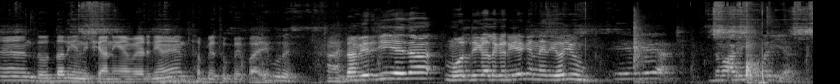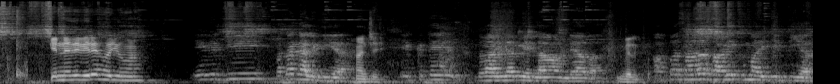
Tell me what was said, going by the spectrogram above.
ਐ ਦੁੱਧ ਵਾਲੀਆਂ ਨਿਸ਼ਾਨੀਆਂ ਬੈਠਦੀਆਂ ਐ ਥੱਬੇ ਥੁੱਬੇ ਪਾਏ ਪੂਰੇ। ਤਾਂ ਵੀਰ ਜੀ ਇਹਦਾ ਮੁੱਲ ਦੀ ਗੱਲ ਕਰੀਏ ਕਿੰਨੇ ਦੀ ਹੋ ਜੂ? ਇਹ ਦੀਵਾਲੀ ਉੱਪਰ ਆ। ਕਿੰਨੇ ਦੀ ਵੀਰੇ ਹੋ ਜੂ ਹੁਣ? ਇਹ ਵੀਰ ਜੀ ਪਤਾ ਗੱਲ ਕੀ ਆ? ਹਾਂਜੀ। ਇੱਕ ਤੇ ਦੀਵਾਲੀ ਦਾ ਮੇਲਾ ਆਉਣ ਡਿਆ ਵਾ। ਬਿਲਕੁਲ। ਆਪਾਂ ਸਾਰਾ ਸਾਰੀ ਕਮਾਈ ਕੀਤੀ ਆ।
